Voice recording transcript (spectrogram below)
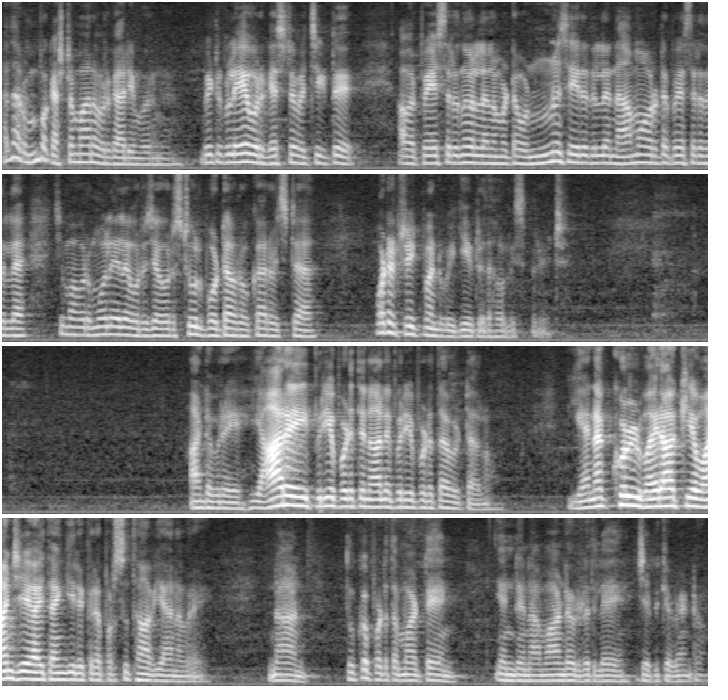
அதான் ரொம்ப கஷ்டமான ஒரு காரியம் பாருங்க. வீட்டுக்குள்ளேயே ஒரு கெஸ்ட்டை வச்சுக்கிட்டு அவர் பேசுகிறதும் இல்லை நம்மகிட்ட ஒன்றும் செய்கிறதில்ல நாமும் அவர்கிட்ட பேசுகிறதில்ல சும்மா ஒரு மூலையில் ஒரு ஒரு ஸ்டூல் போட்டு அவர் உட்கார வச்சுட்டா what a treatment we give to the holy spirit ஆண்டவரே யாரை பிரியப்படுத்தினாலும் பிரியப்படுத்தா விட்டாலும் எனக்குள் வைராக்கிய வாஞ்சியாய் தங்கியிருக்கிற பிரசுத்தாவியானவரே நான் துக்கப்படுத்த மாட்டேன் என்று நாம் ஆண்டவரிடத்திலே ஜெபிக்க வேண்டும்.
